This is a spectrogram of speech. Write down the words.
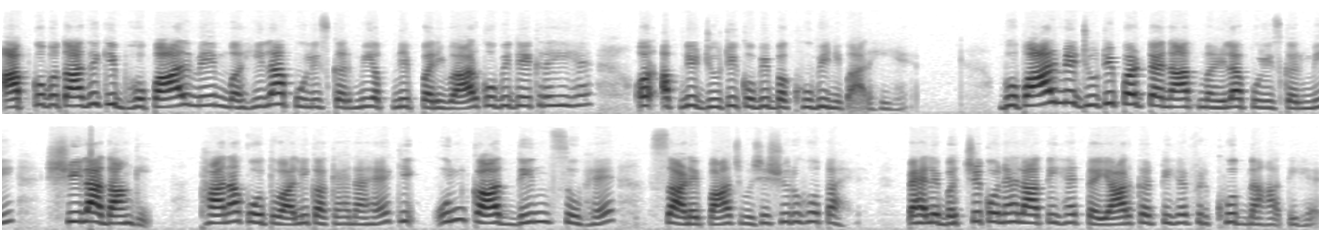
आपको बता दें कि भोपाल में महिला पुलिसकर्मी अपने परिवार को भी देख रही है और अपनी ड्यूटी को भी बखूबी निभा रही है। भोपाल में ड्यूटी पर तैनात महिला पुलिसकर्मी शीला दांगी, थाना कोतवाली का कहना है कि उनका दिन सुबह साढ़े पाँच बजे शुरू होता है। पहले बच्चे को नहलाती है, तैयार करती है, फिर खुद नहाती है।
